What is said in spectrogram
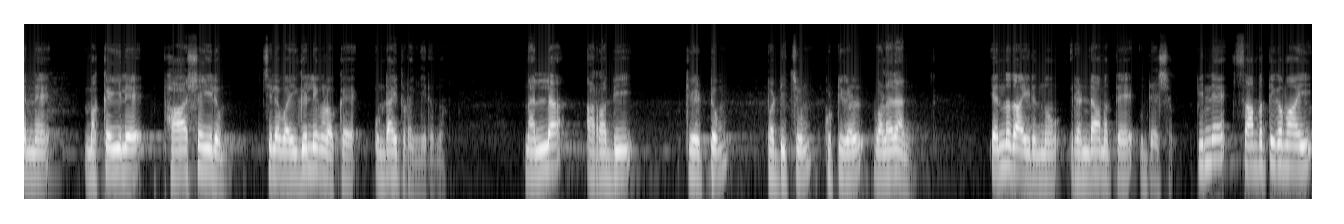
തന്നെ മക്കയിലെ ഭാഷയിലും ചില വൈകല്യങ്ങളൊക്കെ ഉണ്ടായി തുടങ്ങിയിരുന്നു. നല്ല അറബി കേട്ടും പഠിച്ചും കുട്ടികൾ വളരാൻ എന്നതായിരുന്നു രണ്ടാമത്തെ ഉദ്ദേശം. പിന്നെ സാമ്പത്തികമായി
